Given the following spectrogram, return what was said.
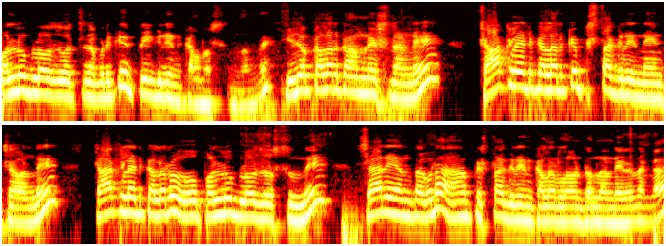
పళ్ళు బ్లౌజ్ వచ్చేటప్పటికి పీ గ్రీన్ కలర్ వస్తుందండి. ఇది ఒక కలర్ కాంబినేషన్ అండి. చాక్లెట్ కలర్కి పిస్తా గ్రీన్ వేయించామండి చాక్లెట్ కలరు పళ్ళు బ్లౌజ్ వస్తుంది. శారీ అంతా కూడా పిస్తా గ్రీన్ కలర్లో ఉంటుందండి ఈ విధంగా.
